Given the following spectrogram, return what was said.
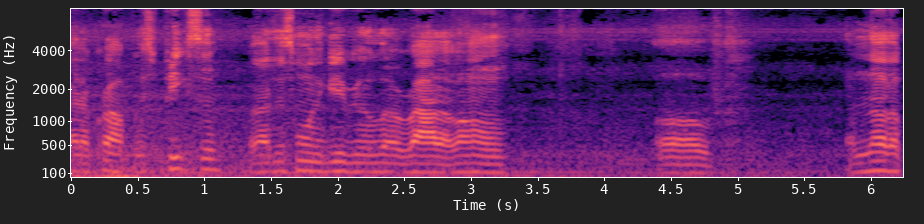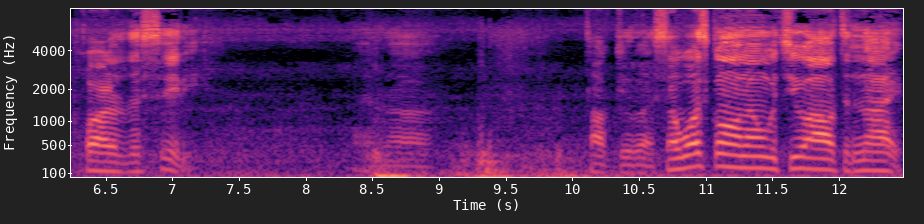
at Acropolis Pizza but I just want to give you a little ride along of another part of the city and uh, talk to you later. So what's going on with you all tonight?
